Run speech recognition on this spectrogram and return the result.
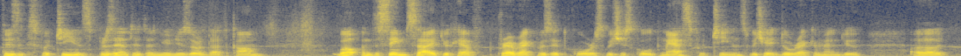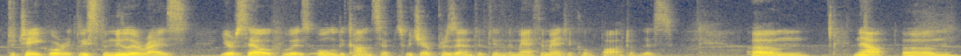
Physics for Teens presented on unizor.com. Well, on the same site you have prerequisite course which is called Math for Teens, which I do recommend you uh, to take or at least familiarize yourself with all the concepts which are presented in the mathematical part of this. Um, now, um,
